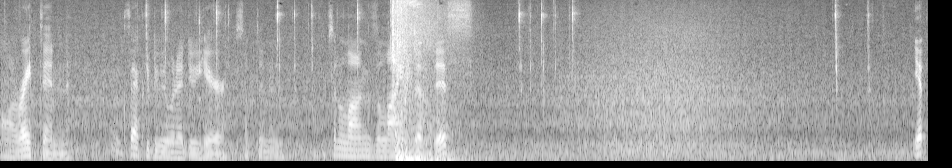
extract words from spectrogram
Alright then. What exactly do we want to do here? Something... something along the lines of this? Yep,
